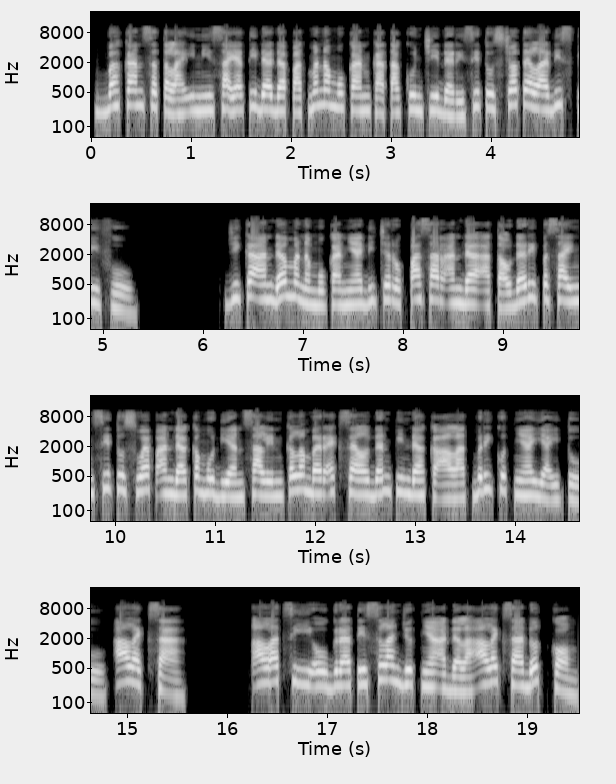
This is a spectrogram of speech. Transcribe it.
Bahkan setelah ini saya tidak dapat menemukan kata kunci dari situs Cotela di Spifu. Jika Anda menemukannya di ceruk pasar Anda atau dari pesaing situs web Anda kemudian salin ke lembar Excel dan pindah ke alat berikutnya yaitu Alexa. Alat CEO gratis selanjutnya adalah alexa.com.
